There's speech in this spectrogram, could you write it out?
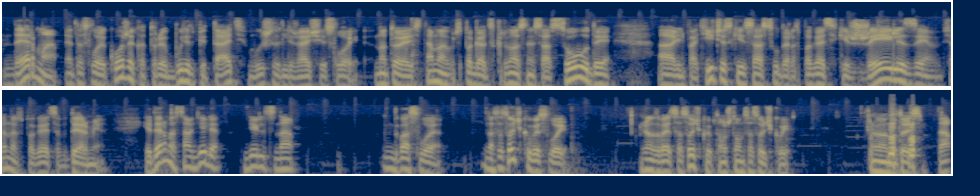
Дерма – это слой кожи, который будет питать выше лежащий слой. Ну, то есть там располагаются кровеносные сосуды, э, лимфатические сосуды, располагаются такие железы, все располагается в дерме. И дерма, на самом деле, делится на два слоя. На сосочковый слой, он называется сосочковый, потому что он сосочковый. Э, ну, то есть, да.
